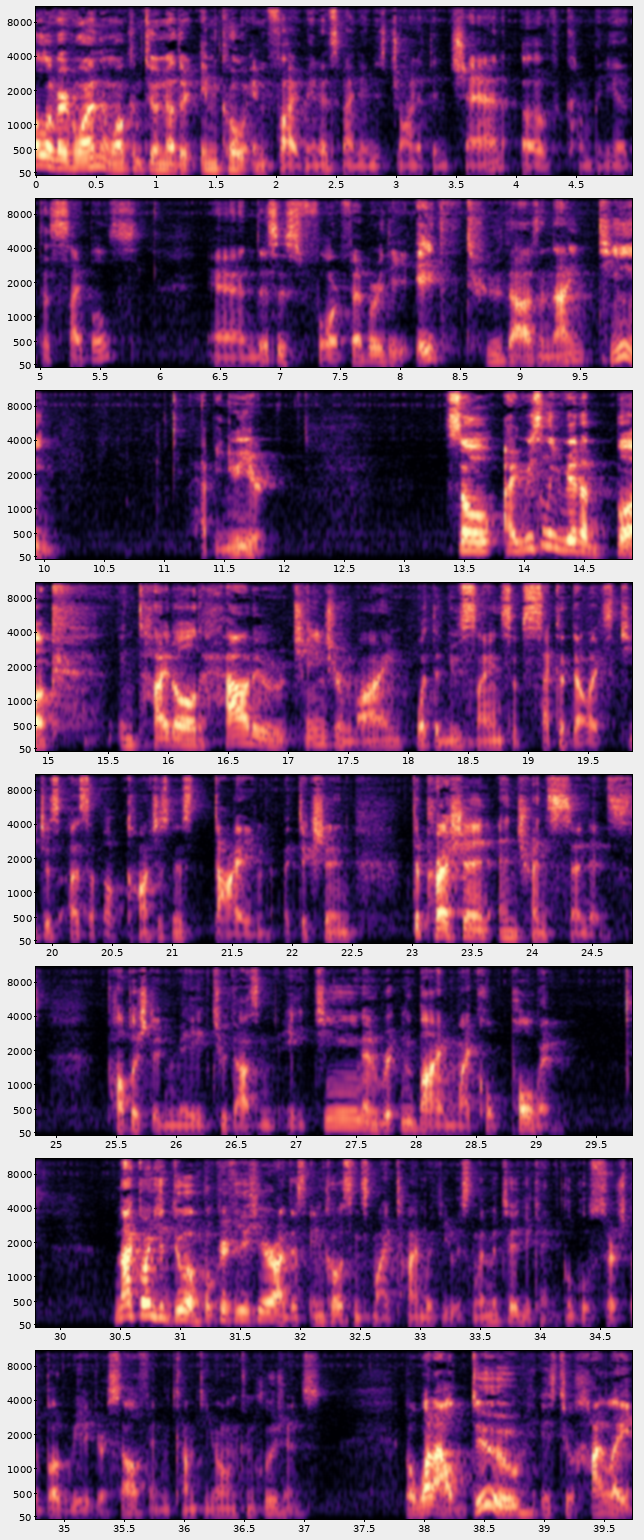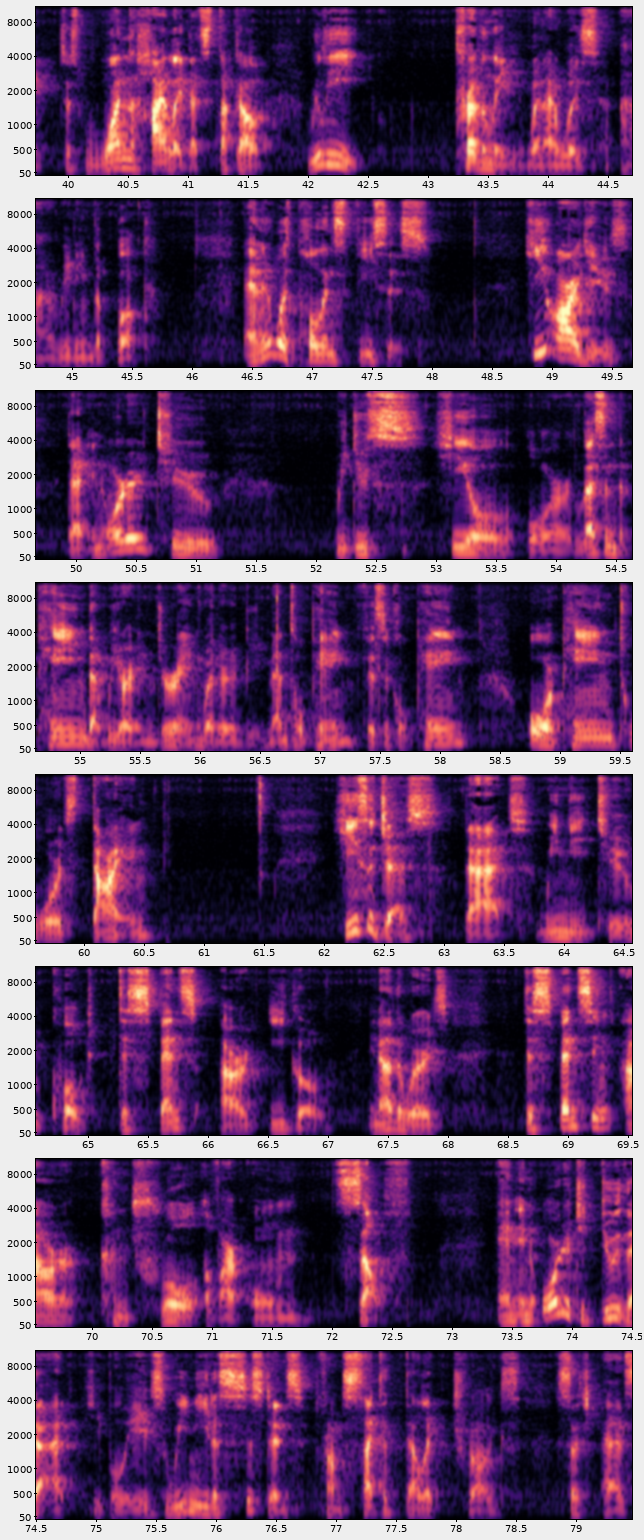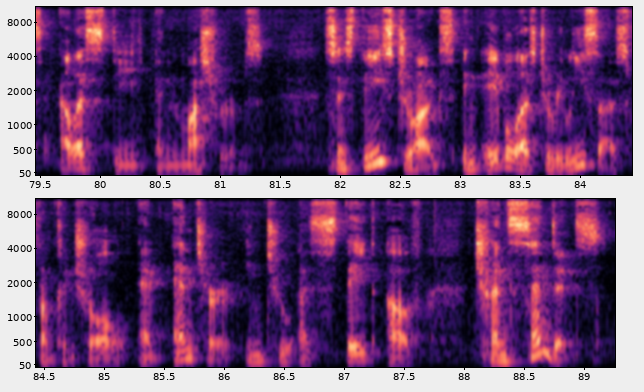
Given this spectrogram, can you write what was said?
Hello, everyone, and welcome to another IMCO in five minutes. My name is Jonathan Chan of Company of Disciples, and this is for February the 8th, 2019. Happy New Year. So, I recently read a book entitled How to Change Your Mind What the New Science of Psychedelics Teaches Us About Consciousness, Dying, Addiction, Depression, and Transcendence, published in May 2018 and written by Michael Pollan. I'm not going to do a book review here on this IMCO since my time with you is limited. You can Google search the book, read it yourself, and come to your own conclusions. But what I'll do is to highlight just one highlight that stuck out really prevalently when I was uh, reading the book. And it was Pollan's thesis. He argues that in order to reduce, heal, or lessen the pain that we are enduring, whether it be mental pain, physical pain, or pain towards dying, he suggests that we need to, quote, dispense our ego. In other words, dispensing our control of our own self. And in order to do that, he believes, we need assistance from psychedelic drugs such as LSD and mushrooms, since these drugs enable us to release us from control and enter into a state of transcendence.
